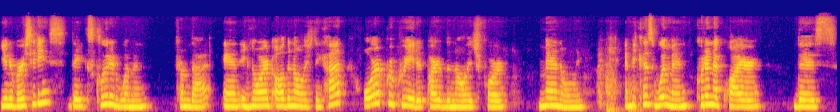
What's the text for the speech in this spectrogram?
universities, they excluded women from that and ignored all the knowledge they had or appropriated part of the knowledge for men only. And because women couldn't acquire this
